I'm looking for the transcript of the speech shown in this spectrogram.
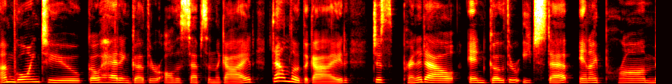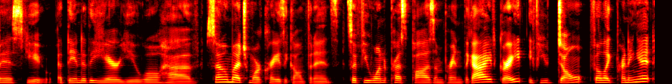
I'm going to go ahead and go through all the steps in the guide, download the guide just print it out and go through each step. And I promise you, at the end of the year, you will have so much more crazy confidence. So if you want to press pause and print the guide, great. If you don't feel like printing it,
